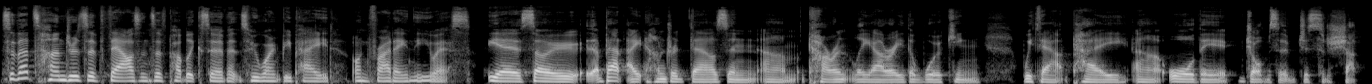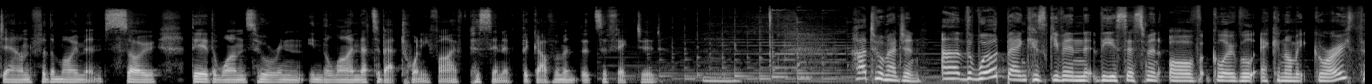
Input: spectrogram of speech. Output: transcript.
So that's hundreds of thousands of public servants who won't be paid on Friday in the US. Yeah, so about 800,000 um, currently are either working without pay uh, or their jobs are just sort of shut down for the moment. So they're the ones who are in, in the line. That's about 25% of the government that's affected. Mm. Hard to imagine. Uh, the World Bank has given the assessment of global economic growth,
